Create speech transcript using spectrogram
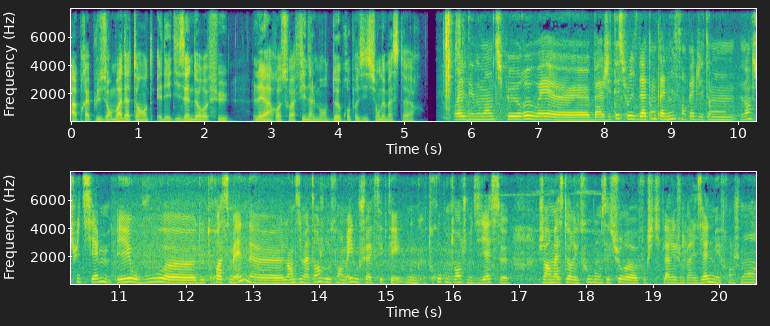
Après plusieurs mois d'attente et des dizaines de refus, Léa reçoit finalement deux propositions de master. Ouais, le dénouement un petit peu heureux, ouais. Euh, bah, j'étais sur liste d'attente à Nice, en fait, j'étais en 28e. Et au bout euh, de trois semaines, euh, lundi matin, je reçois un mail où je suis acceptée. Donc, trop contente, je me dis, yes, j'ai un master et tout. Bon, c'est sûr, faut que je quitte la région parisienne, mais franchement,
